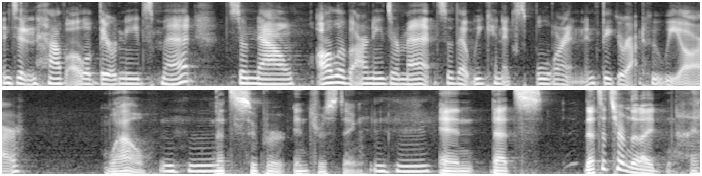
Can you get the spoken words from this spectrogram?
and didn't have all of their needs met. So now all of our needs are met so that we can explore and, and figure out who we are. Wow. Mm-hmm. That's super interesting. Mm-hmm. And that's that's a term that I, I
